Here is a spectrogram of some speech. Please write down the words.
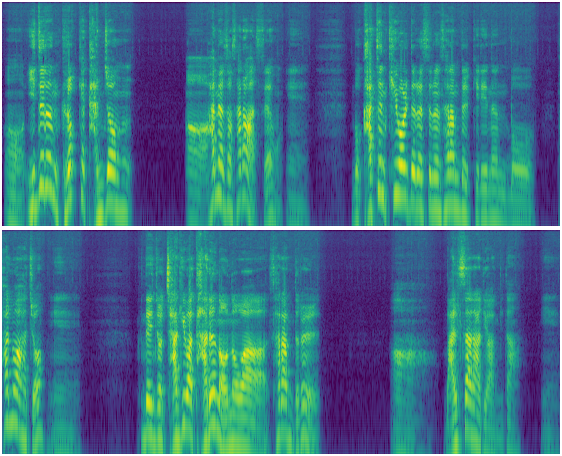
어, 이들은 그렇게 단정 어, 하면서 살아왔어요. 예. 뭐 같은 키워드를 쓰는 사람들끼리는 뭐 환호하죠. 예. 근데 이제 자기와 다른 언어와 사람들을 아, 말살하려 합니다. 예.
